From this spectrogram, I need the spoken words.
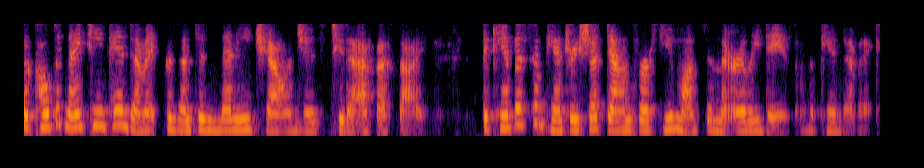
The COVID-19 pandemic presented many challenges to the FSI. The campus and pantry shut down for a few months in the early days of the pandemic.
